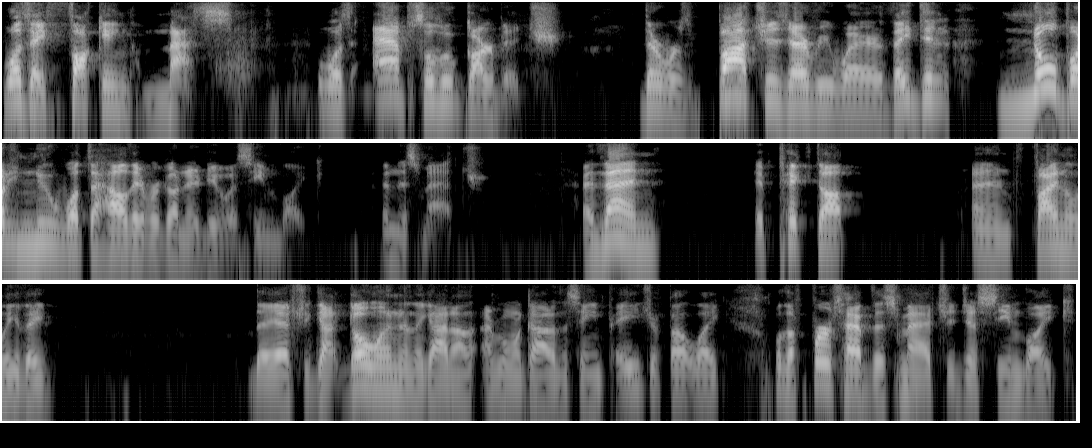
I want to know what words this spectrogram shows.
was a fucking mess. It was absolute garbage. There was botches everywhere. They didn't nobody knew what the hell they were going to do it seemed like in this match. And then it picked up and finally they they actually got going and they got on everyone got on the same page it felt like well the first half of this match it just seemed like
